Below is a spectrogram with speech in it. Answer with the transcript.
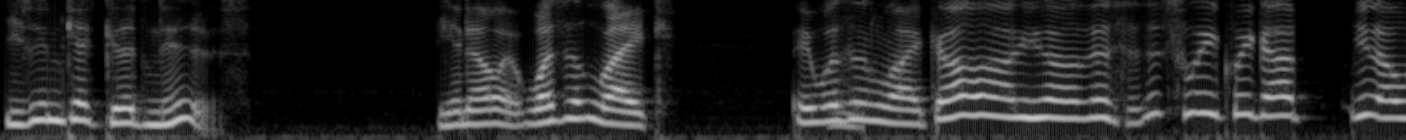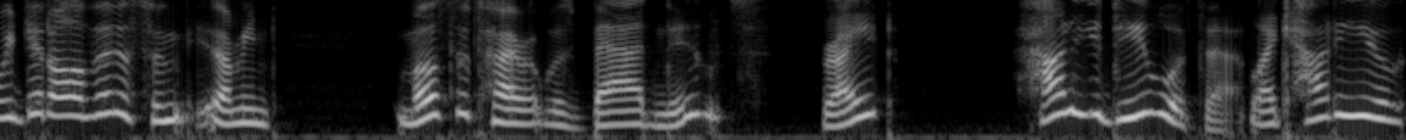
you didn't get good news. You know, it wasn't like it hmm. wasn't like oh, you know, this this week we got you know we get all this, and I mean most of the time it was bad news, right? How do you deal with that? Like how do you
